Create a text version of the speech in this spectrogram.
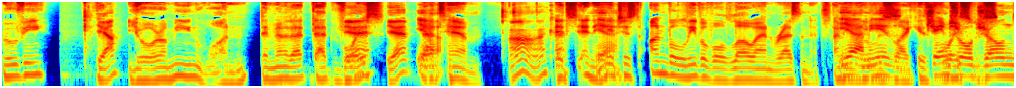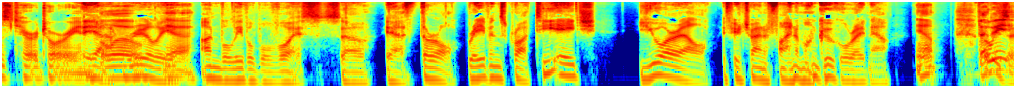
movie, Yeah. You're a Mean One. Remember that that voice? Yeah. Yeah. That's him. Oh, okay. It's and Yeah. had just unbelievable low end resonance. I mean, yeah, I mean, was he's like his James Earl Jones territory and Yeah, below. really Yeah, unbelievable voice. So yeah, Thurl Ravenscroft. T H U R L. If you're trying to find him on Google right now. Yeah, That But is a-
